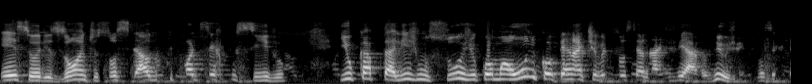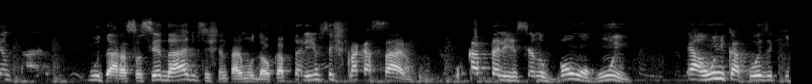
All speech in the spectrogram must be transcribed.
esse horizonte social do que pode ser possível. E o capitalismo surge como a única alternativa de sociedade viável. Viu, gente? Vocês tentaram mudar a sociedade, vocês tentaram mudar o capitalismo, vocês fracassaram. O capitalismo, sendo bom ou ruim, é a única coisa que,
